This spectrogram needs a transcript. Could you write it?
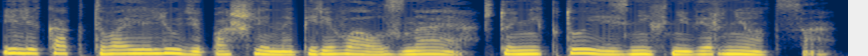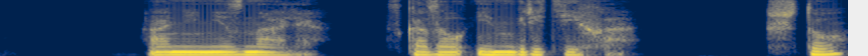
Или как твои люди пошли на перевал, зная, что никто из них не вернется. Они не знали, сказал Ингри тихо. Что?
